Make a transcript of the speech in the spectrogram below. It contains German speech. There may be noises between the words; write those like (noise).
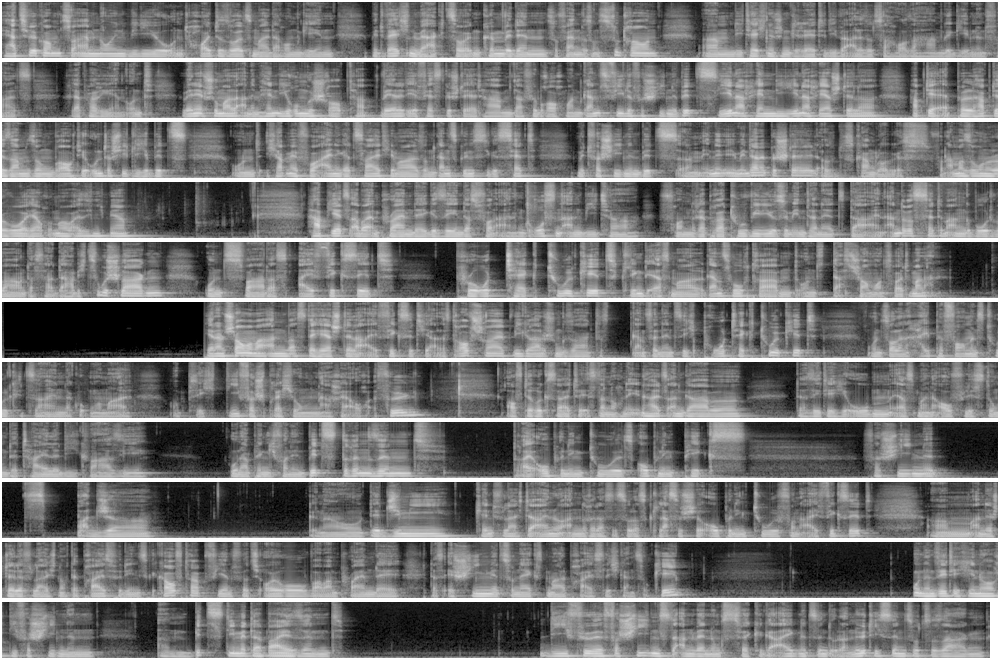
Herzlich willkommen zu einem neuen Video und heute soll es mal darum gehen, mit welchen Werkzeugen können wir denn, sofern wir es uns zutrauen, ähm, die technischen Geräte, die wir alle so zu Hause haben, gegebenenfalls reparieren. Und wenn ihr schon mal an dem Handy rumgeschraubt habt, werdet ihr festgestellt haben, dafür braucht man ganz viele verschiedene Bits, je nach Handy, je nach Hersteller. Habt ihr Apple, habt ihr Samsung, braucht ihr unterschiedliche Bits. Und ich habe mir vor einiger Zeit hier mal so ein ganz günstiges Set mit verschiedenen Bits ähm, in, im Internet bestellt. Also das kam, glaube ich, von Amazon oder woher auch immer, weiß ich nicht mehr. Hab jetzt aber im Prime Day gesehen, dass von einem großen Anbieter von Reparaturvideos im Internet da ein anderes Set im Angebot war und das, da habe ich zugeschlagen und zwar das iFixit ProTech Toolkit. Klingt erstmal ganz hochtrabend und das schauen wir uns heute mal an. Ja, dann schauen wir mal an, was der Hersteller iFixit hier alles draufschreibt. Wie gerade schon gesagt, das Ganze nennt sich ProTech Toolkit und soll ein High-Performance Toolkit sein. Da gucken wir mal, ob sich die Versprechungen nachher auch erfüllen. Auf der Rückseite ist dann noch eine Inhaltsangabe. Da seht ihr hier oben erstmal eine Auflistung der Teile, die quasi unabhängig von den Bits drin sind. Drei Opening Tools, Opening Picks, verschiedene Spudger. Genau, der Jimmy Kennt vielleicht der eine oder andere, das ist so das klassische Opening-Tool von iFixit. Ähm, an der Stelle vielleicht noch der Preis, für den ich es gekauft habe. 44 Euro war beim Prime Day. Das erschien mir zunächst mal preislich ganz okay. Und dann seht ihr hier noch die verschiedenen ähm, Bits, die mit dabei sind, die für verschiedenste Anwendungszwecke geeignet sind oder nötig sind sozusagen.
